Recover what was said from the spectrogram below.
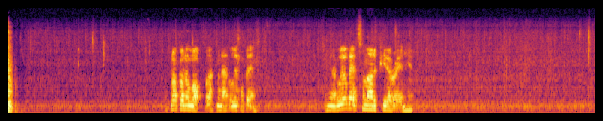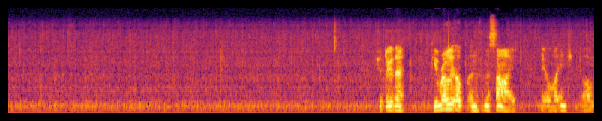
I've not got a lot, but I'm going to add a little bit in. I'm going to add a little bit of tomato puree in here. Do the, if you roll it up and from the side, it'll, it'll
